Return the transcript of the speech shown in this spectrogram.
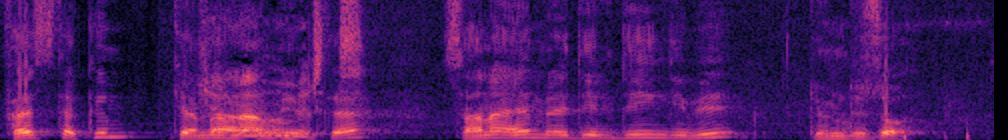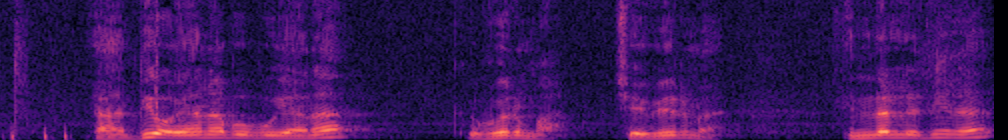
festakim kema emirte. Sana emredildiğin gibi dümdüz ol. Yani bir o yana bu bu yana kıvırma, çevirme. İnnellezine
